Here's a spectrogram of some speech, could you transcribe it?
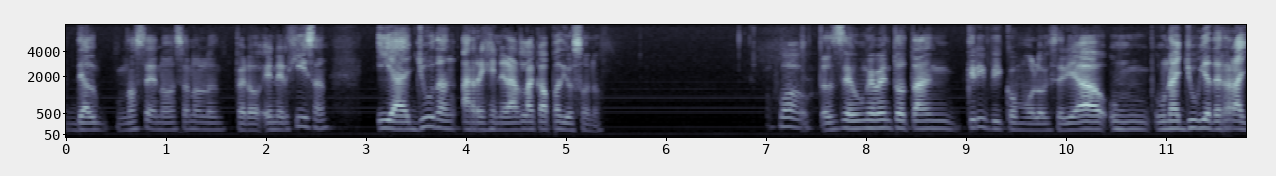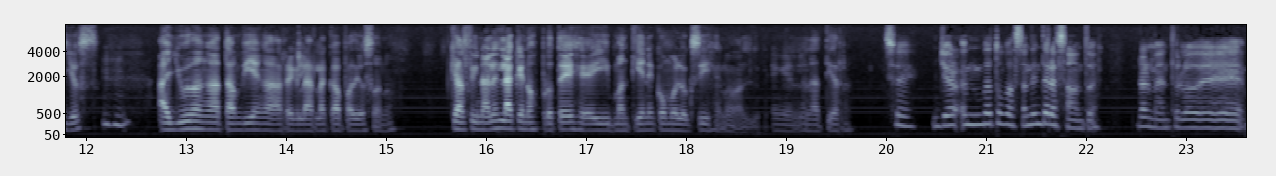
de, no sé, no, eso no lo, pero energizan y ayudan a regenerar la capa de ozono. Wow. Entonces, un evento tan creepy como lo que sería un- una lluvia de rayos Ujú. ayudan a, también a arreglar la capa de ozono, que al final es la que nos protege y mantiene como el oxígeno en, la Tierra. Sí, yo, es un dato bastante interesante, realmente, lo de,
